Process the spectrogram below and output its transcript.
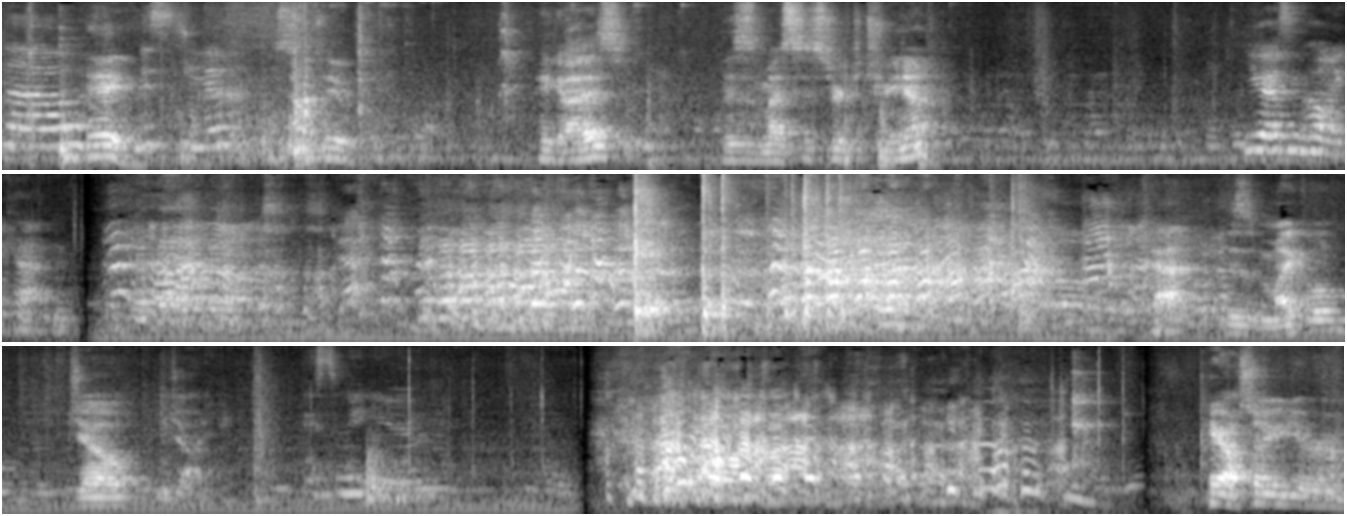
Hello. Hey. Missed you. You too. Hey guys, this is my sister Katrina. You guys can call me Kat. Kat, this is Michael, Joe, and Johnny. Nice to meet you. Here, I'll show you your room.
